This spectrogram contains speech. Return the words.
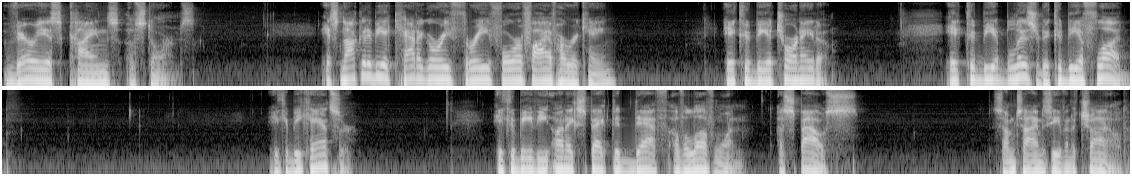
various kinds of storms. It's not going to be a category three, four, or five hurricane. It could be a tornado. It could be a blizzard. It could be a flood. It could be cancer. It could be the unexpected death of a loved one, a spouse, sometimes even a child.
